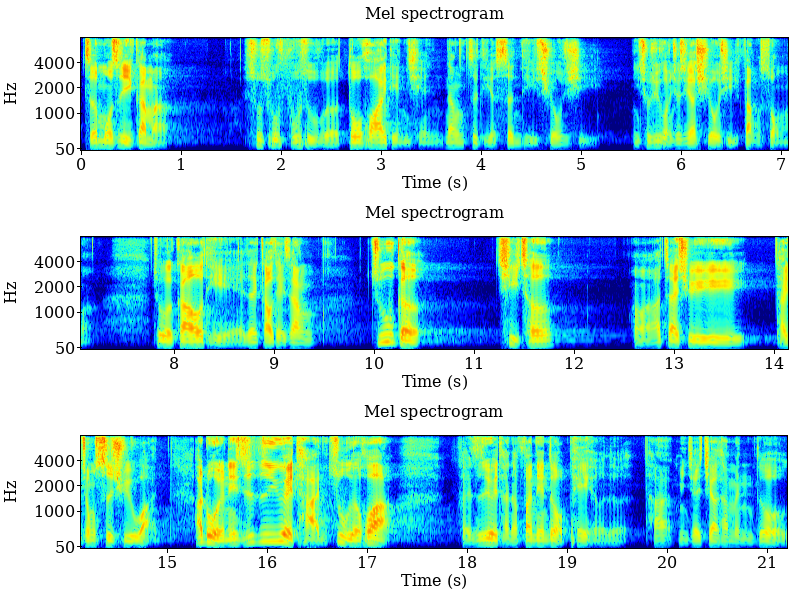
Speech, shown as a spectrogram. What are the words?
折磨自己干嘛？舒舒服服的多花一点钱，让自己的身体休息。你出去玩就是要休息放松嘛。坐个高铁，在高铁上租个汽车，哦，然后再去台中市区玩。啊，如果你是日月潭住的话，可能日月潭的饭店都有配合的。他，你在叫他们都有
